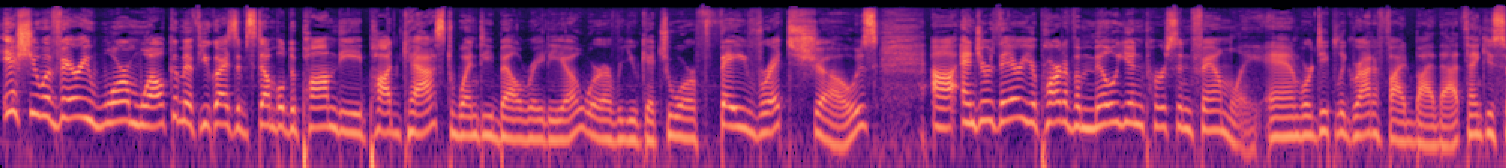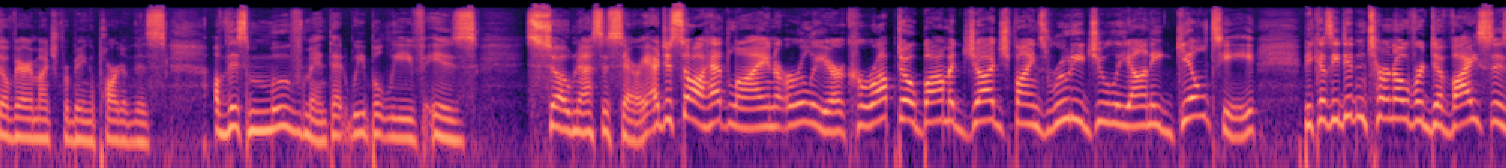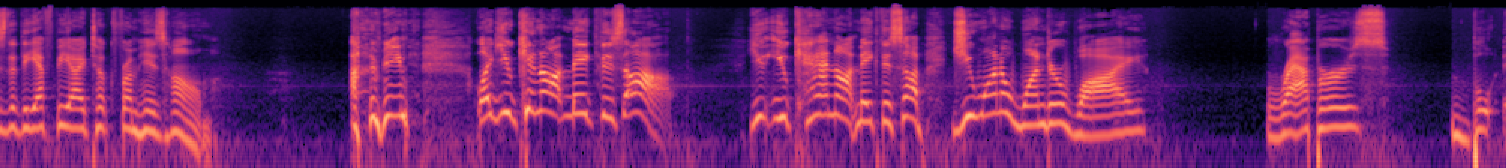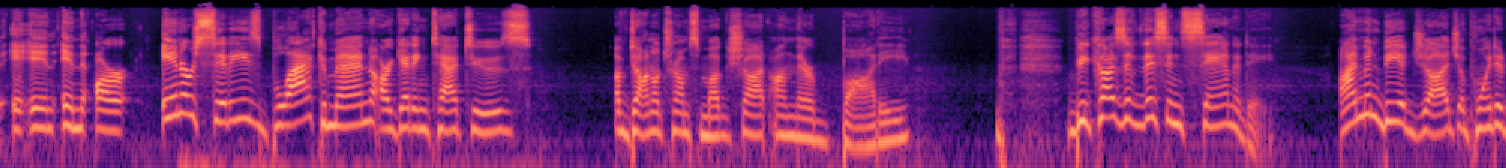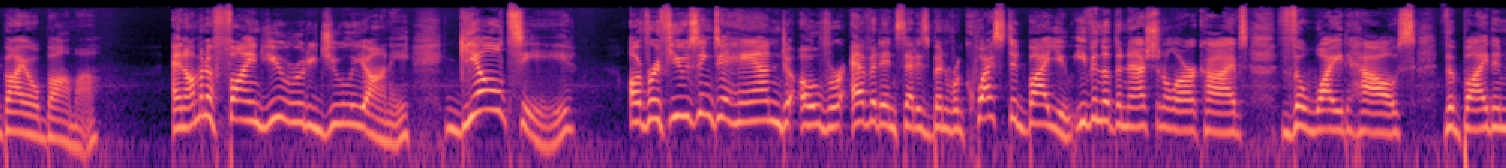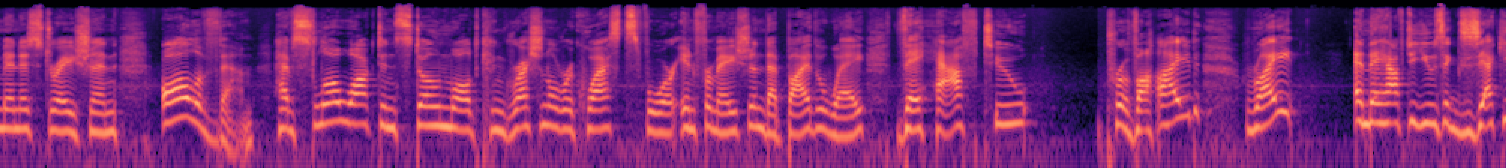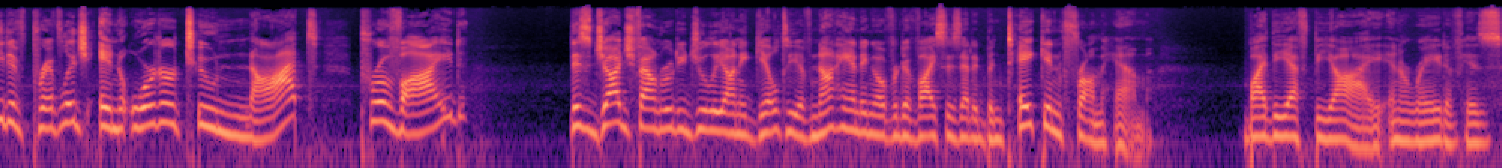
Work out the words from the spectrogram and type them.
issue a very warm welcome if you guys have stumbled upon the podcast, Wendy Bell Radio, wherever you get your favorite shows. Uh, and you're there, you're part of a million person family, and we're deeply gratified by that. Thank you so very much for being a part of this of this movement that we believe is so necessary. I just saw a headline earlier corrupt Obama judge finds Rudy Giuliani guilty because he didn't turn over devices that the FBI took from his home. I mean, like you cannot make this up. You you cannot make this up. Do you want to wonder why rappers in in our inner cities, black men are getting tattoos of Donald Trump's mugshot on their body? because of this insanity. I'm going to be a judge appointed by Obama, and I'm going to find you, Rudy Giuliani, guilty of refusing to hand over evidence that has been requested by you, even though the National Archives, the White House, the Biden administration, all of them have slow walked and stonewalled congressional requests for information that, by the way, they have to provide, right? And they have to use executive privilege in order to not provide. This judge found Rudy Giuliani guilty of not handing over devices that had been taken from him by the FBI in a raid of his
